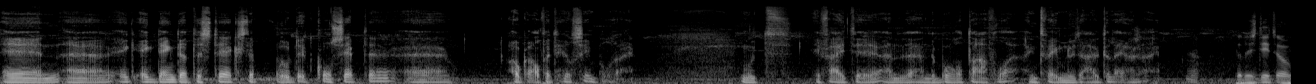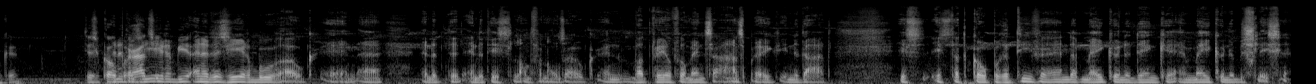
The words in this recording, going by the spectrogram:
En eh, ik, ik denk dat de sterkste productconcepten eh, ook altijd heel simpel zijn. Het moet in feite aan de, aan de borreltafel in twee minuten uit te leggen zijn. Dat is dit ook, hè? Het is een En het is coöperatie. En het is herenboeren ook. En, eh, en, het, het- en het is het land van ons ook. En wat heel veel mensen aanspreekt, inderdaad, is, is dat coöperatieve en dat mee kunnen denken en mee kunnen beslissen.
